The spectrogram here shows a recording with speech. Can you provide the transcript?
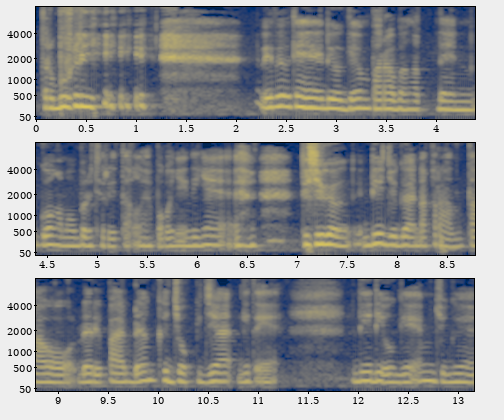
terbuli itu kayak di UGM parah banget dan gue nggak mau bercerita lah. Pokoknya intinya dia juga dia juga anak rantau dari Padang ke Jogja gitu ya. Dia di UGM juga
